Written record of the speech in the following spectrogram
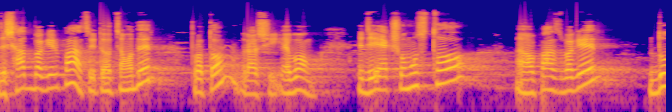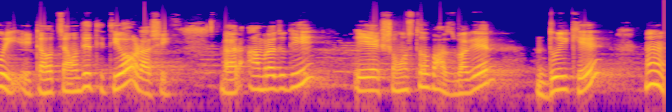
যে সাত ভাগের পাঁচ, এটা হচ্ছে আমাদের প্রথম রাশি। এবং যে এক সমস্ত পাঁচ ভাগের দুই, এটা হচ্ছে আমাদের তৃতীয় রাশি। আর আমরা যদি এই এক সমস্ত পাঁচ ভাগের দুইকে হ্যাঁ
